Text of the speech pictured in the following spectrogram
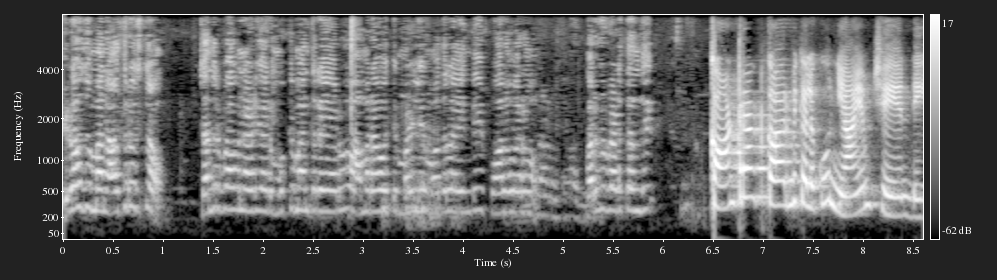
ఈరోజు మన అదృష్టం చంద్రబాబు నాయుడు గారు ముఖ్యమంత్రి అయ్యారు అమరావతి మళ్ళీ మొదలైంది పోలవరం పరుగు పెడుతుంది. కాంట్రాక్ట్ కార్మికులకు న్యాయం చేయండి.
